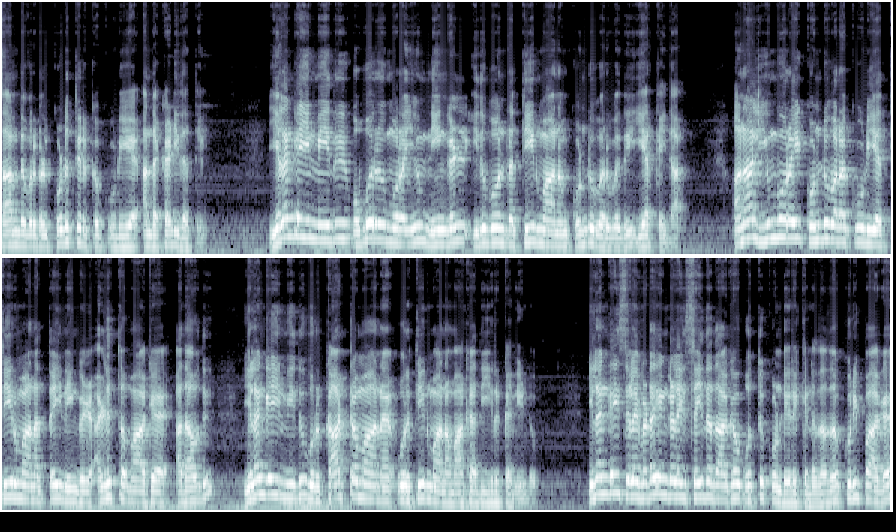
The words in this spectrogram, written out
சார்ந்தவர்கள் கொடுத்திருக்கக்கூடிய அந்த கடிதத்தில் இலங்கையின் மீது ஒவ்வொரு முறையும் நீங்கள் இதுபோன்ற தீர்மானம் கொண்டு வருவது இயற்கைதான். ஆனால் இம்முறை கொண்டு வரக்கூடிய தீர்மானத்தை நீங்கள் அழுத்தமாக அதாவது இலங்கையின் மீது ஒரு காட்டமான ஒரு தீர்மானமாக அது இருக்க வேண்டும். இலங்கை சில விடயங்களை செய்ததாக ஒத்துக்கொண்டிருக்கின்றது. அதாவது குறிப்பாக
